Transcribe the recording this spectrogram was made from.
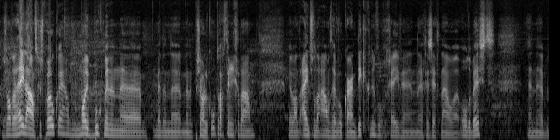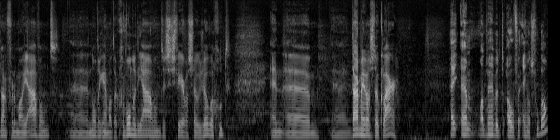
Dus we hadden een hele avond gesproken. We hadden een mooi boek met een, uh, met een, uh, met een persoonlijke opdracht erin gedaan. We hebben aan het eind van de avond hebben we elkaar een dikke knuffel gegeven en uh, gezegd, nou, all the best. En bedankt voor de mooie avond. Nottingham had ook gewonnen die avond, dus de sfeer was sowieso wel goed. En ehm, daarmee was het ook klaar. Hey, um, want we hebben het over Engels voetbal.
